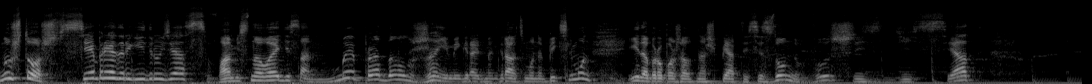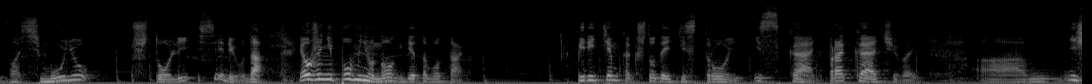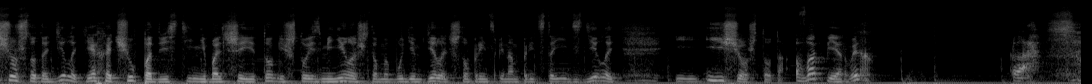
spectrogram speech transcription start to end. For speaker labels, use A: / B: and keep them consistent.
A: Ну что ж, всем привет, дорогие друзья, с вами снова Эдисон. Мы продолжаем играть в Майнкрафт с Монопиксельмон. И добро пожаловать в наш пятый сезон в 68-ю, что ли, серию. Да, я уже не помню, но где-то вот так. Перед тем, как что-то идти строить, искать, прокачивать, а, еще что-то делать, я хочу подвести небольшие итоги, что изменилось, что мы будем делать, что в принципе нам предстоит сделать и, и еще что-то. Во-первых,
